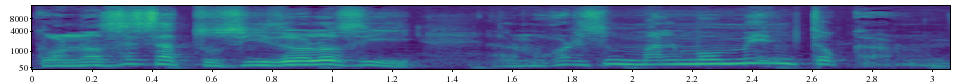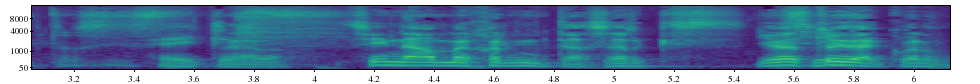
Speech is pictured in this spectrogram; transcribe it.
conoces a tus ídolos y a lo mejor es un mal momento, cabrón. Entonces, Sí, claro. Sí, no, mejor ni te acerques. Yo estoy de acuerdo.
